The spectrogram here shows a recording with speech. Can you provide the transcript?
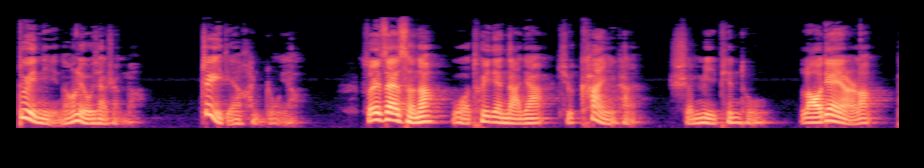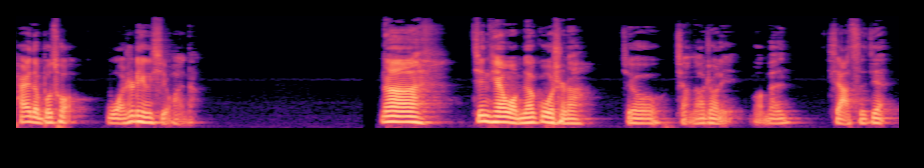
对你能留下什么？这一点很重要。所以在此呢，我推荐大家去看一看《神秘拼图》，老电影了，拍的不错，我是挺喜欢的。那今天我们的故事呢，就讲到这里，我们下次见。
